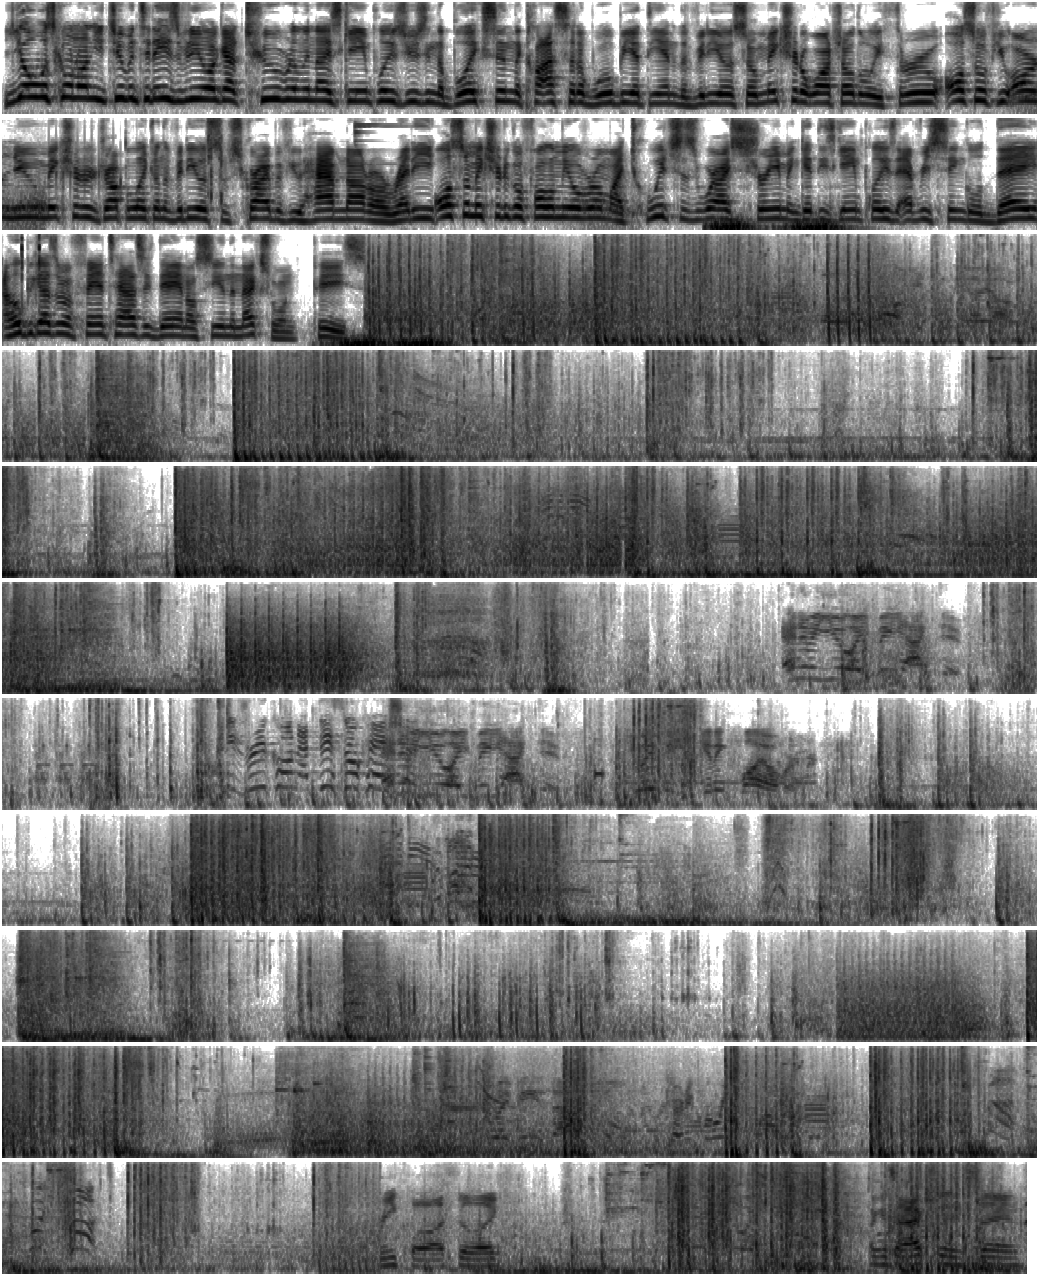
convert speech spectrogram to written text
Yo, what's going on YouTube? In today's video, I got two really nice gameplays using the Blixen. The class setup will be at the end of the video, so make sure to watch all the way through. Also, if you are new, make sure to drop a like on the video, subscribe if you have not already. Also, make sure to go follow me over on my Twitch. This is where I stream and get these gameplays every single day. I hope you guys have a fantastic day, and I'll see you in the next one. Peace. Enemy UAV active. I need recon at this location. Enemy UAV active. UAV beginning flyover. Feel like. Like, it's actually insane.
